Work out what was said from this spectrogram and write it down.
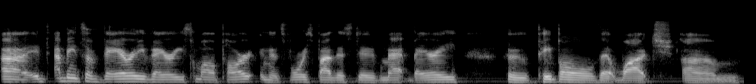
Uh, it, I mean, it's a very, very small part, and it's voiced by this dude Matt Berry, who people that watch, um,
